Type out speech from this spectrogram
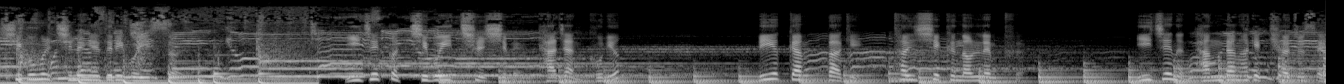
시공을 진행해드리고 있어요. 이제껏 GV70의 가장군요? 리어 깜빡이 턴시그널 램프 이제는 당당하게 켜주세요.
